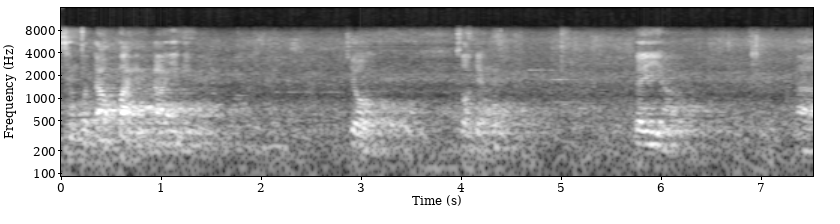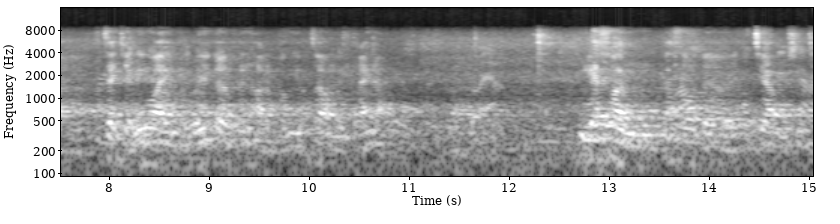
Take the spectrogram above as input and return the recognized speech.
撑不到半年到一年就做掉了。所以啊，呃，再讲另外一个，我一个很好的朋友在我们台南。呃应该算那时候的一家五星级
